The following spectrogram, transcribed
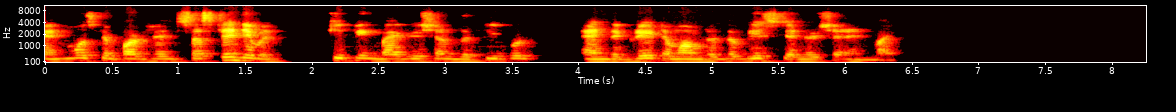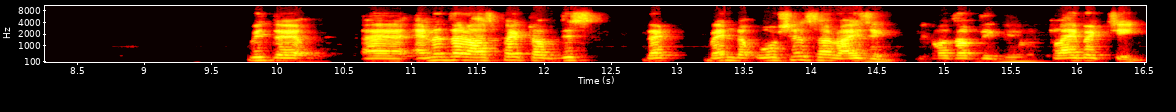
and most important, sustainable, keeping migration of the people and the great amount of the waste generation in mind. With the uh, another aspect of this that when the oceans are rising because of the climate change,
